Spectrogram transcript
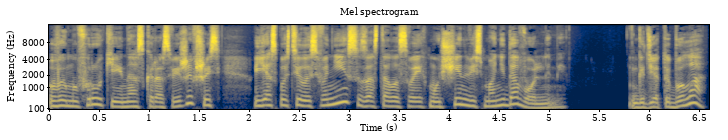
Вымыв руки и наскоро освежившись, я спустилась вниз и застала своих мужчин весьма недовольными. «Где ты была?»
